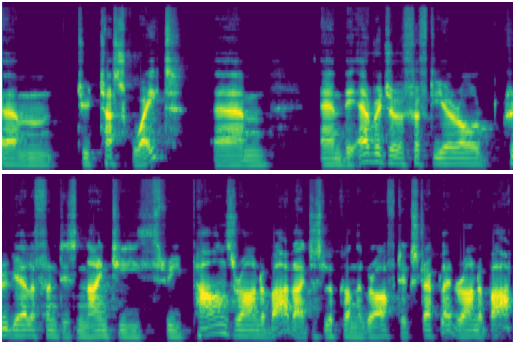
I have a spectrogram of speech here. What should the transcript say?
um, to tusk weight. Um, and the average of a 50 year old Kruger elephant is 93 pounds, roundabout. I just looked on the graph to extrapolate, roundabout.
